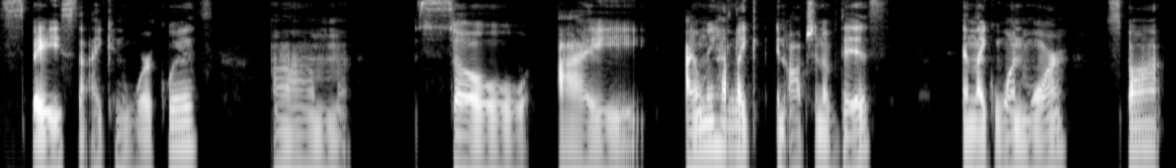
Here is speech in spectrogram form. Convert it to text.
space that I can work with. Um so I I only had like an option of this and like one more spot.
